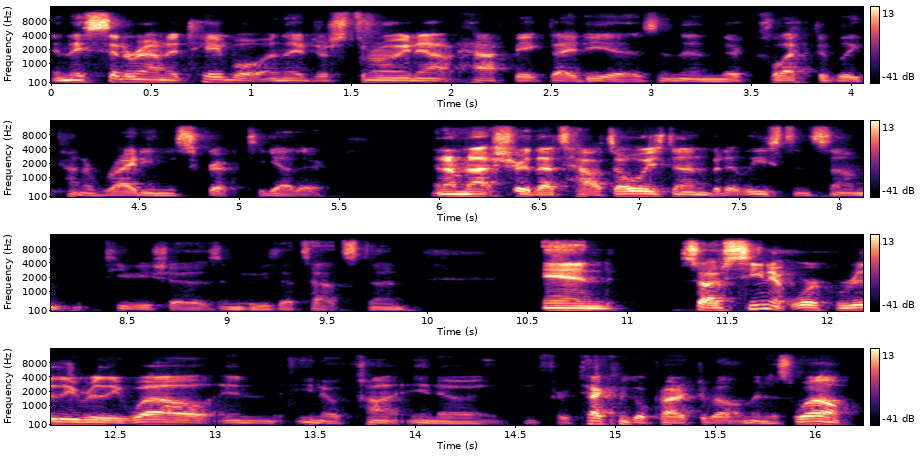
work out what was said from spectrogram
and they sit around a table and they're just throwing out half-baked ideas and then they're collectively kind of writing the script together. And i'm not sure that's how it's always done but at least in some tv shows and movies that's how it's done. And so I've seen it work really, really well in you know, con, you know, for technical product development as well.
